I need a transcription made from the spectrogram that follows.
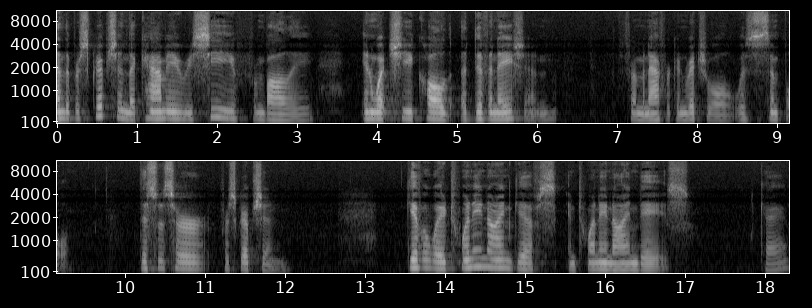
And the prescription that Cami received from Bali in what she called a divination from an African ritual was simple. This was her prescription give away 29 gifts in 29 days. Okay?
